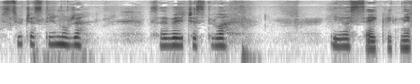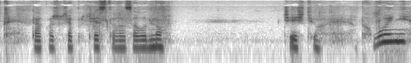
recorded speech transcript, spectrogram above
Ось цю частину вже все вичистила. І ось цей квітник також вже почистила заодно. Чищу от хвойні.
